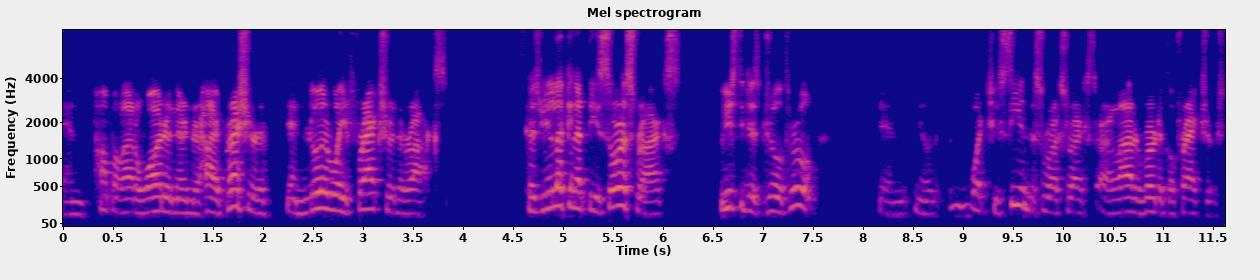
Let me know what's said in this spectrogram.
and pump a lot of water in there under high pressure and literally fracture the rocks. Because when you're looking at these source rocks, we used to just drill through them. And you know what you see in the source rocks are a lot of vertical fractures.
